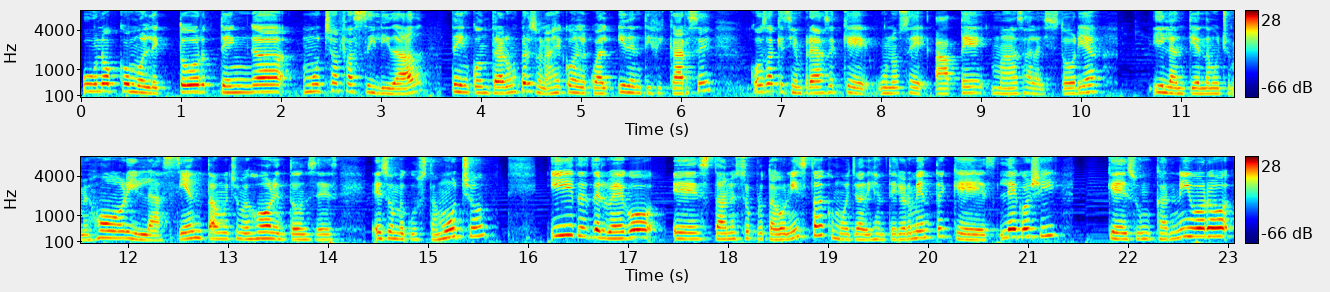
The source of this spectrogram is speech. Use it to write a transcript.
uno como lector tenga mucha facilidad de encontrar un personaje con el cual identificarse, cosa que siempre hace que uno se ate más a la historia y la entienda mucho mejor y la sienta mucho mejor, entonces eso me gusta mucho. Y desde luego está nuestro protagonista, como ya dije anteriormente, que es Legoshi, que es un carnívoro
